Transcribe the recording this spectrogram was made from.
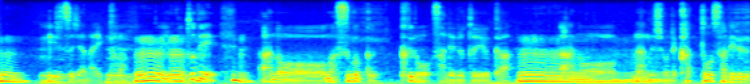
うん。技術じゃないから、うん。ということで、うん。うん。あのまあ、すごく苦労されるというか、うん。あのなんでしょうね葛藤される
